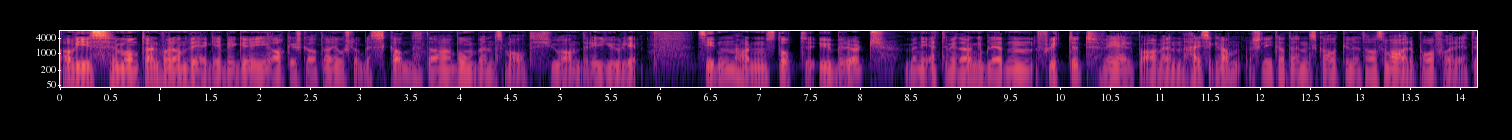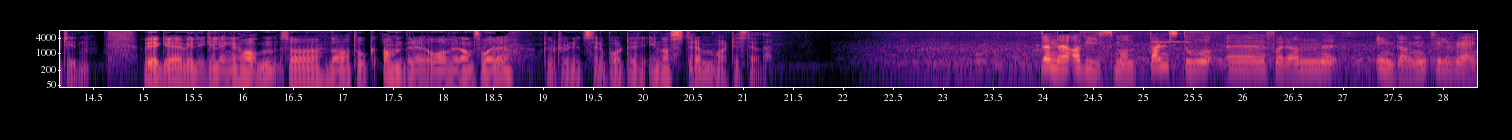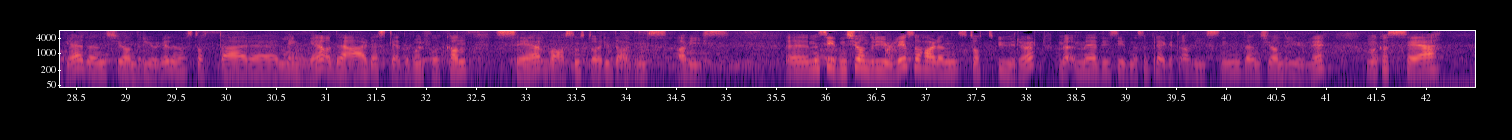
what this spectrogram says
Avismonteren foran VG-bygget i Akersgata i Oslo ble skadd da bomben smalt 22.07. Siden har den stått uberørt, men i ettermiddag ble den flyttet ved hjelp av en heisekran, slik at den skal kunne tas vare på for ettertiden. VG ville ikke lenger ha den, så da tok andre over ansvaret. Kulturnytts reporter Ina Strøm var til stede. Denne avismonteren sto eh, foran inngangen til VG den 22. juli. Den har stått der eh, lenge, og det er det stedet hvor folk kan se hva som står i dagens avis. Eh, men siden 22. juli så har den stått urørt med de sidene som preget avisen den 22. juli. Man kan se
